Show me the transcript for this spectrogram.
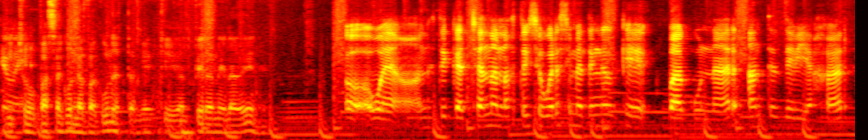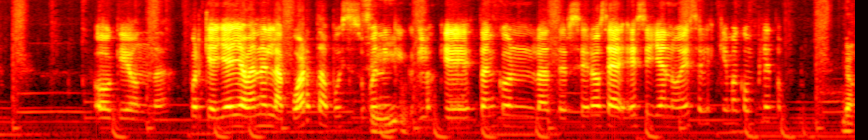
De hecho, pasa con las vacunas también, que alteran el ADN. Oh, bueno, no estoy cachando, no estoy segura si me tengo que vacunar antes de viajar. ¿O qué onda? Porque allá ya van en la cuarta, pues se supone que los que están con la tercera, o sea, ese ya no es el esquema completo. No.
